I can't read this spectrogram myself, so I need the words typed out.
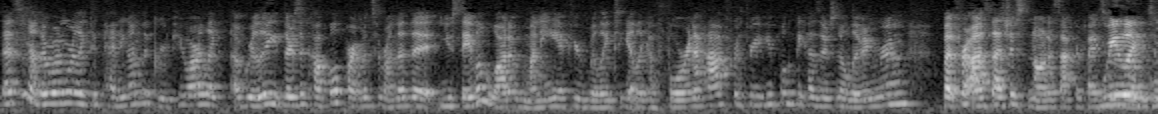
That's another one where like depending on the group you are, like a really there's a couple apartments around that that you save a lot of money if you're willing to get like a four and a half for three people because there's no living room. But for us, that's just not a sacrifice. We like to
